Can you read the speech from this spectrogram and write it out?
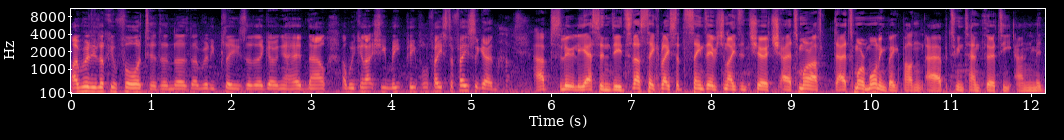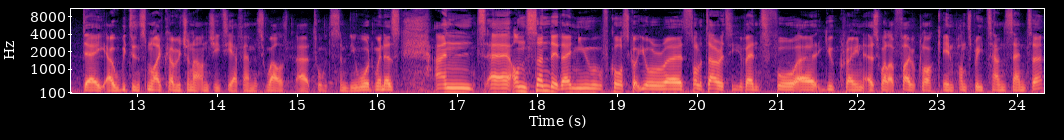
I'm really looking forward to it, and uh, they're really pleased that they're going ahead now, and we can actually meet people face to face again. Absolutely, yes, indeed. So that's taking place at the St David's United Church uh, tomorrow after, uh, tomorrow morning, beg pardon, uh, between 10:30 and midday. Uh, we'll be doing some live coverage on that on GTFM as well, talking to some of the award winners. And on Sunday, then you of course got your solidarity event for uh, Ukraine as well at five o'clock in Pontypridd Town Centre.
